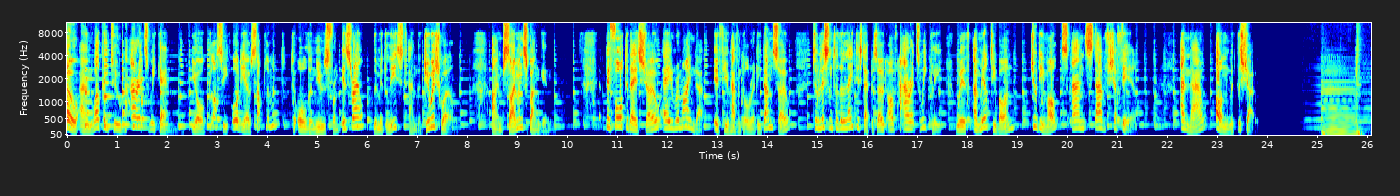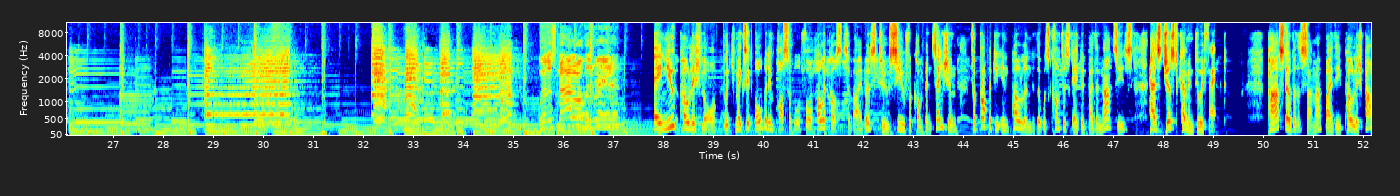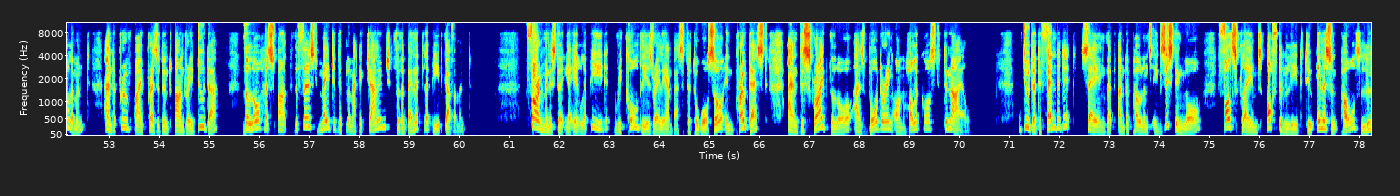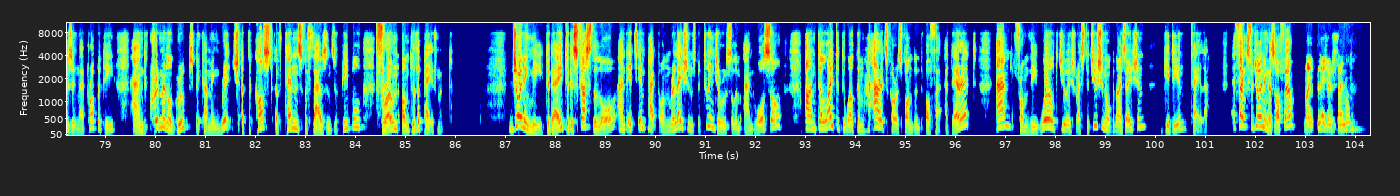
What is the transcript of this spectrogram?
Hello, and welcome to Haaretz Weekend, your glossy audio supplement to all the news from Israel, the Middle East, and the Jewish world. I'm Simon Spungin. Before today's show, a reminder, if you haven't already done so, to listen to the latest episode of Haaretz Weekly with Amir Tibon, Judy Maltz, and Stav Shafir. And now, on with the show. A new Polish law, which makes it all but impossible for Holocaust survivors to sue for compensation for property in Poland that was confiscated by the Nazis, has just come into effect. Passed over the summer by the Polish parliament and approved by President Andrzej Duda, the law has sparked the first major diplomatic challenge for the Bennett Lapid government. Foreign Minister Yair Lapid recalled the Israeli ambassador to Warsaw in protest and described the law as bordering on Holocaust denial. Duda defended it, saying that under Poland's existing law, false claims often lead to innocent Poles losing their property and criminal groups becoming rich at the cost of tens of thousands of people thrown onto the pavement. Joining me today to discuss the law and its impact on relations between Jerusalem and Warsaw, I'm delighted to welcome Haaretz correspondent Ofer Aderet and from the World Jewish Restitution Organization, Gideon Taylor. Uh, thanks for joining us, Ofer. My pleasure, Simon.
